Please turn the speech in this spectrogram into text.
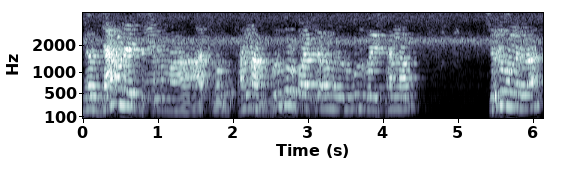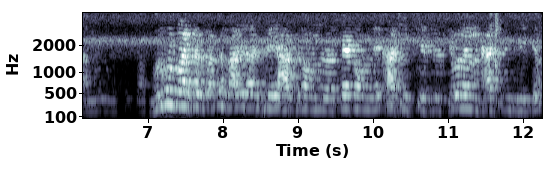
మేము ధ్యానం నేర్పిస్తున్నాం మా ఆశ్రమంలో సంఘం గురుకుల పాఠశాల ఊరు బయట సంఘం. చెరువు ఉంది కదా? గురుకుల పాఠశాల పక్కన రాజరాజు ఆశ్రమం ఉంది పేట ఉంది కాశీ స్టేషన్ శివలింగం కాశీ నుంచి తెచ్చాం.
